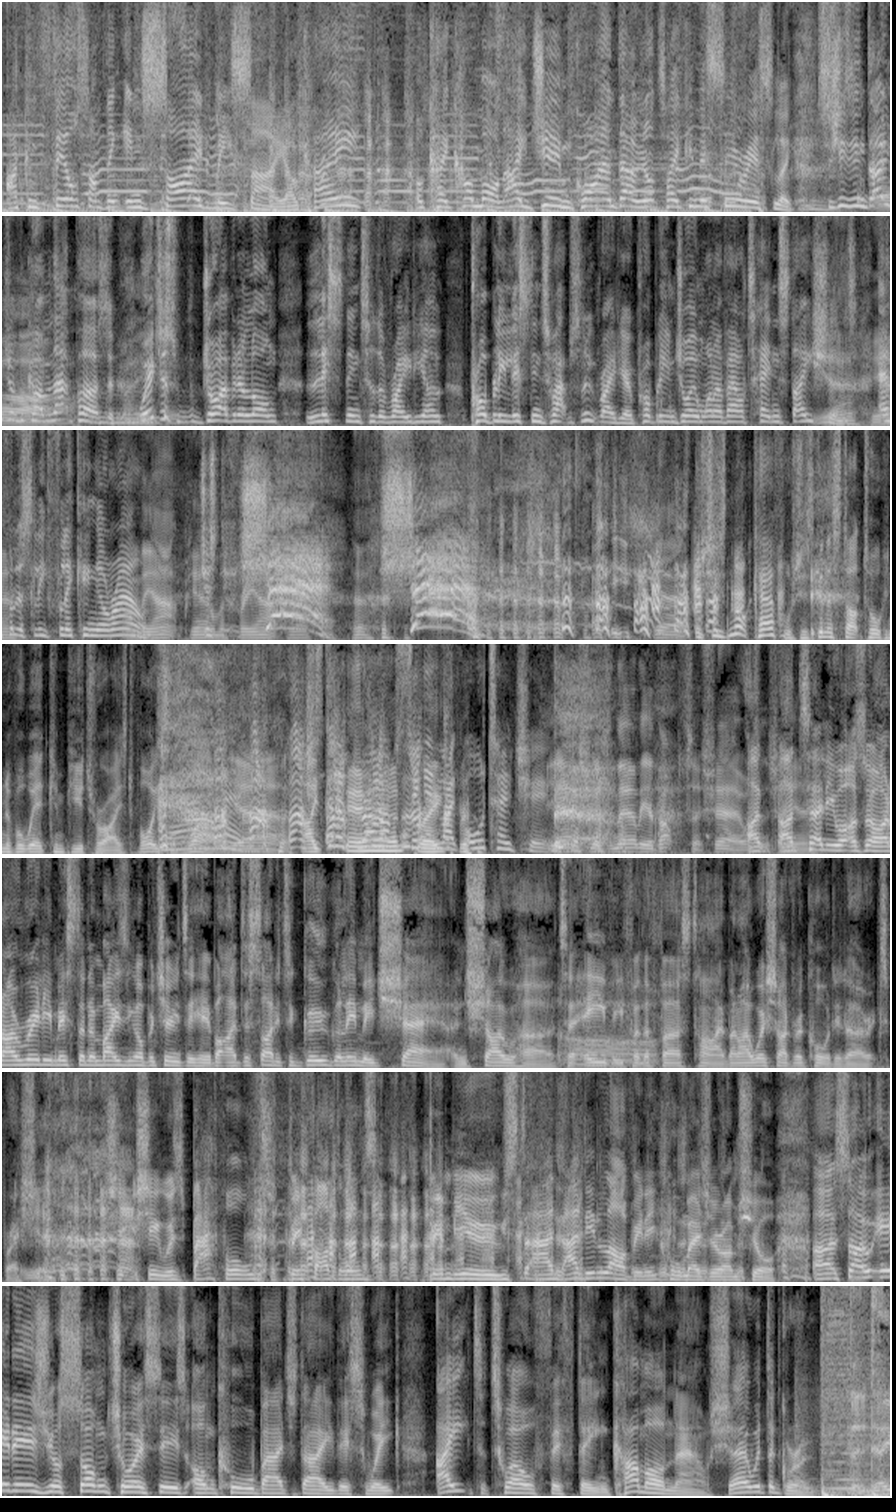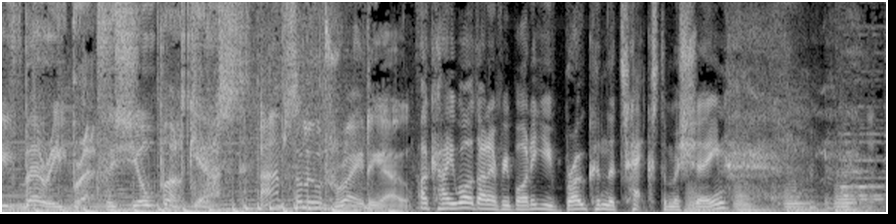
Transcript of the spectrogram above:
I can feel something inside me say, okay? Okay, come on. Hey, Jim, quiet down. You're not taking this seriously. So she's in danger of becoming that person. Oh, We're just driving along, listening to the radio, probably listening to Absolute Radio, probably enjoying one of our 10 stations, Yeah, yeah. effortlessly flicking around. the app, yeah, just on the free share! app, Share! yeah. If she's not careful, she's going to start talking of a weird computerized voice as well. Yeah. She's going to grow up singing like auto tune. Yeah, she was an early adopter, Cher, I, wasn't she? I Yeah. tell you what as well, and I really missed an amazing opportunity here, but I decided to Google image Cher and show her to Evie for the first time, and I wish I'd recorded her expression. she, she was baffled, befuddled, bemused, and, and in love in equal measure, I'm sure. Uh, so it is your song choices on Cool Badge Day this week 8, 12, 15. Come on now, share with the group. The Dave Berry Breakfast Show Podcast. Absolute Radio. Okay, well done, everybody. You've broken the text machine.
